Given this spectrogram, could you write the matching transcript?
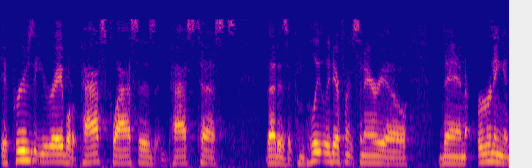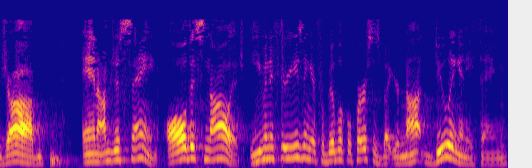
It proves that you were able to pass classes and pass tests. That is a completely different scenario than earning a job. And I'm just saying, all this knowledge, even if you're using it for biblical purposes, but you're not doing anything,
